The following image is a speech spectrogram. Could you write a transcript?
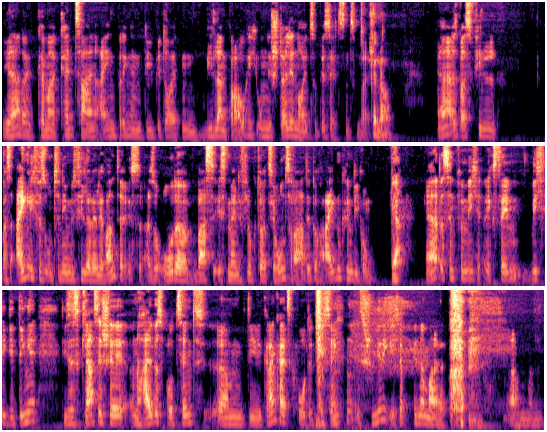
Ja, da können wir Kennzahlen einbringen, die bedeuten, wie lange brauche ich, um eine Stelle neu zu besetzen, zum Beispiel. Genau. Ja, also was viel, was eigentlich fürs Unternehmen viel relevanter ist. Also, oder was ist meine Fluktuationsrate durch Eigenkündigung? Ja. Ja, das sind für mich extrem wichtige Dinge. Dieses klassische ein halbes Prozent ähm, die Krankheitsquote zu senken, ist schwierig. Ich hab, bin einmal ähm,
